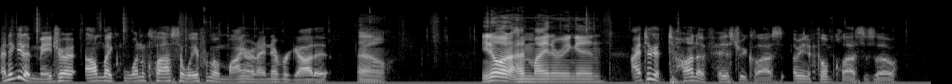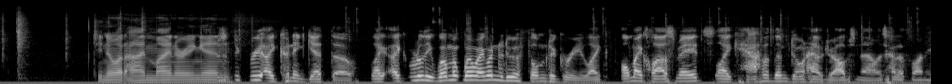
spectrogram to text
I didn't get a major. I'm like one class away from a minor, and I never got it. Oh, you know what I'm minoring in? I took a ton of history class. I mean, film classes though. You know what I'm minoring in? degree I couldn't get though. Like, like really, when, when am I going to do a film degree? Like, all my classmates, like half of them don't have jobs now. It's kind of funny.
